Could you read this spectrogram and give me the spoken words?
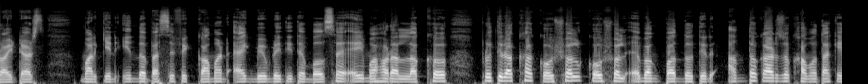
রয়টার্স। মার্কিন ইন্দো প্যাসিফিক কমান্ড এক বিবৃতিতে বলছে, এই মহড়ার লক্ষ্য প্রতিরক্ষা কৌশল কৌশল এবং পদ্ধতির আন্তঃকার্য ক্ষমতাকে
